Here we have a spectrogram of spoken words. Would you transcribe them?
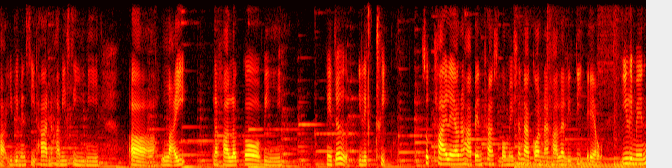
ค่ะ Element 4ธาตุนะคะ มี C มีเอ่อ Light นะคะ แล้วก็มี Nature Electric สุดท้ายแล้วนะคะ เป็น Transformation Dragon นะคะ Rarity L Element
